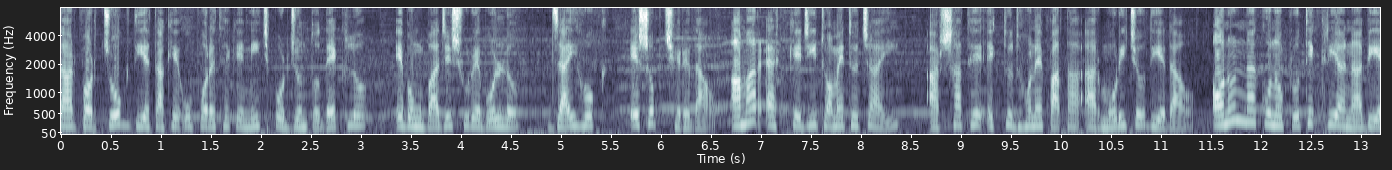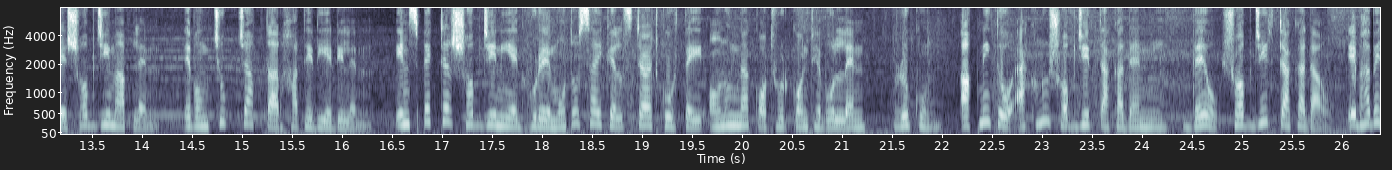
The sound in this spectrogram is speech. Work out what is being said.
তারপর চোখ দিয়ে তাকে উপরে থেকে নিচ পর্যন্ত দেখল এবং বাজে সুরে বলল, যাই হোক, এসব ছেড়ে দাও। আমার এক কেজি টমেটো চাই আর সাথে একটু ধনে পাতা আর মরিচও দিয়ে দাও। অনন্যা কোনো প্রতিক্রিয়া না দিয়ে সবজি মাপলেন এবং চুপচাপ তার হাতে দিয়ে দিলেন। ইন্সপেক্টর সবজি নিয়ে ঘুরে মোটরসাইকেল স্টার্ট করতেই অনন্যা কঠোর কণ্ঠে বললেন, রুকুন, আপনি তো এখনও সবজির টাকা দেননি। দেও, সবজির টাকা দাও। এভাবে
